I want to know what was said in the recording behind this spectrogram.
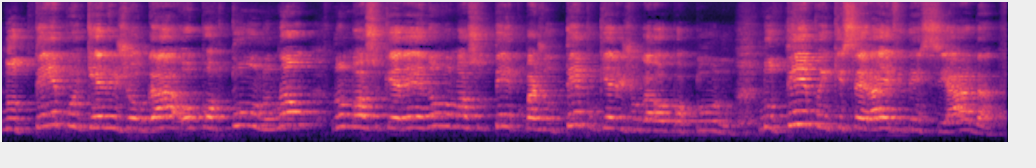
no tempo em que Ele julgar oportuno, não no nosso querer, não no nosso tempo, mas no tempo que Ele julgar oportuno, no tempo em que será evidenciada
